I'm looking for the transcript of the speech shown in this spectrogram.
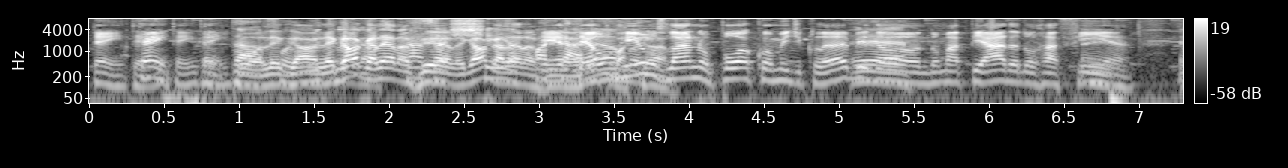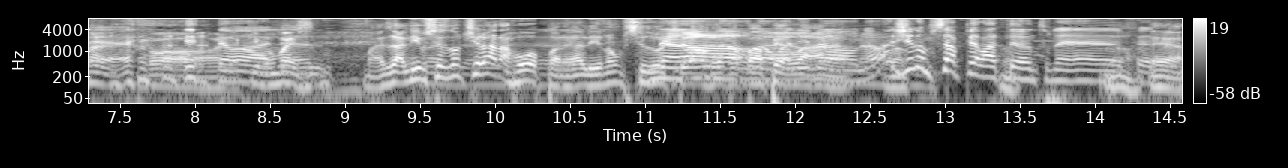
Tem, tem, Tem, tem. Tá, Pô, foi legal, legal a galera Casa ver, legal galera ver. Tem até um. Rios lá no Poa Comedy Club É. do- de uma piada do Rafinha. É. Olha, bom, Olha. mas, mas ali vocês não tiraram a roupa, né? Ali não precisou Não, tirar a roupa não, pra apelar. não, né? não, a gente não precisa apelar tanto, né? É.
